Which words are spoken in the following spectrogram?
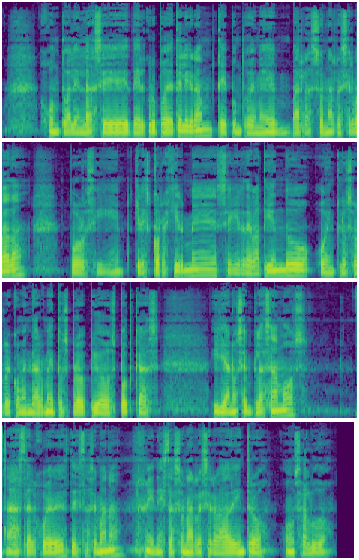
junto al enlace del grupo de Telegram t.me barra zona reservada, por si quieres corregirme, seguir debatiendo o incluso recomendarme tus propios podcasts. Y ya nos emplazamos hasta el jueves de esta semana en esta zona reservada de intro un saludo.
